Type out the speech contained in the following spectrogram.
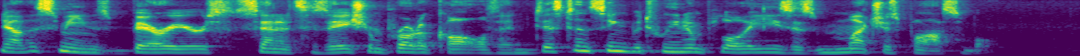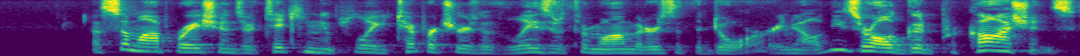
Now, this means barriers, sanitization protocols, and distancing between employees as much as possible. Now, some operations are taking employee temperatures with laser thermometers at the door. You know, these are all good precautions,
